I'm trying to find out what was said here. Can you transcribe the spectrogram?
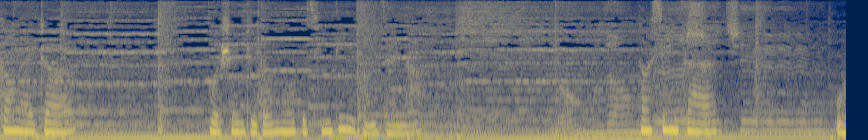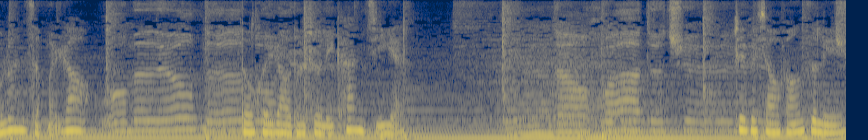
刚来这儿，我甚至都摸不清地方在哪。到现在，无论怎么绕，都会绕到这里看几眼。这个小房子里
